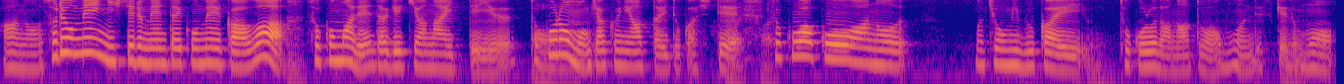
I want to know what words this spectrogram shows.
あのそれをメインにしてる明太子メーカーは、うん。そこまで打撃はないっていうところも逆にあったりとかして、そこはこうあの、まあ、興味深いところだなとは思うんですけども、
